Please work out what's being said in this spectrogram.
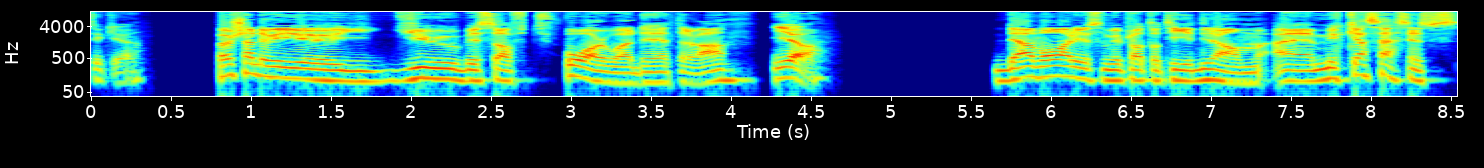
tycker jag. Först hade vi ju Ubisoft Forward, heter det va? Ja. Där var det ju som vi pratade tidigare om, mycket Assassin's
